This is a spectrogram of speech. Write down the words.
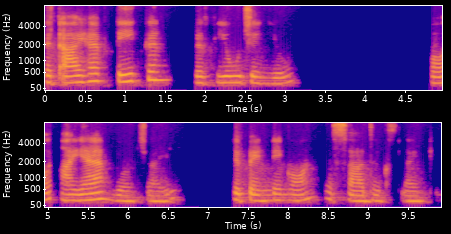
that I have taken refuge in you or I am your child, depending on the sadhak's liking.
